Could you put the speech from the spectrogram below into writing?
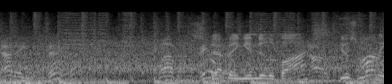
Batting fifth. Stepping into the box is money.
